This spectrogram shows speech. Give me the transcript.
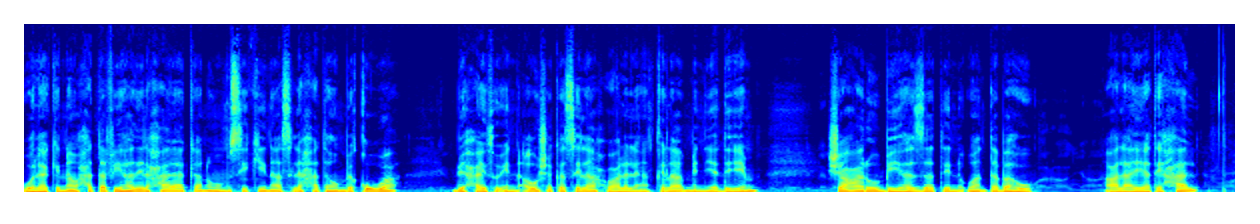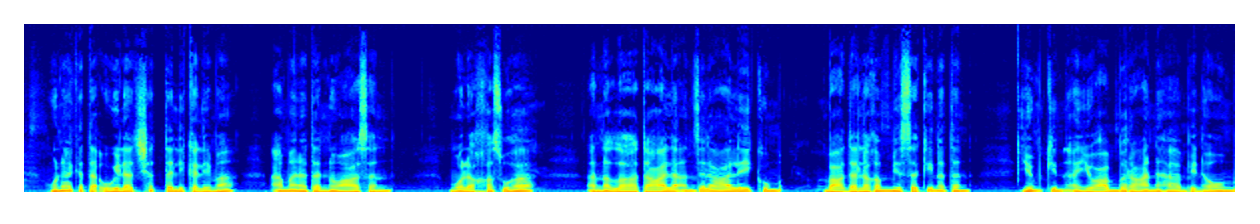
ولكنه حتى في هذه الحالة كانوا ممسكين أسلحتهم بقوة بحيث إن أوشك السلاح على الانقلاب من يدهم شعروا بهزة وانتبهوا. على أي حال هناك تأويلات شتى لكلمة أمنة نعاسا ملخصها أن الله تعالى أنزل عليكم بعد الغم سكينة يمكن أن يعبر عنها بنوم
